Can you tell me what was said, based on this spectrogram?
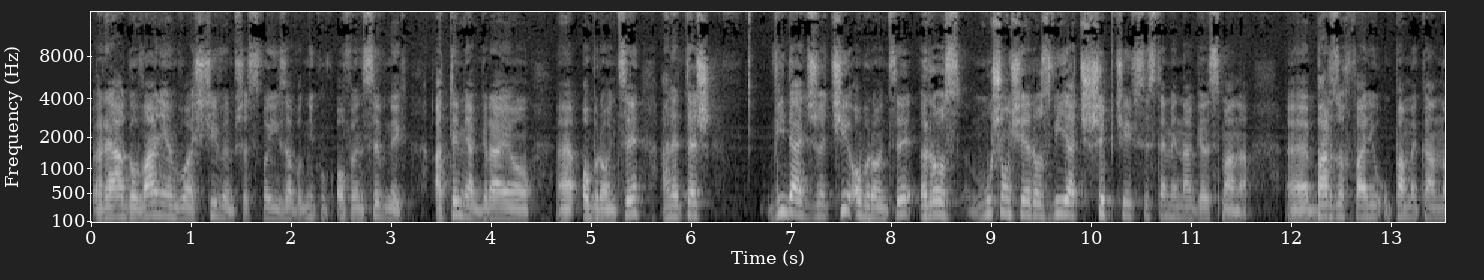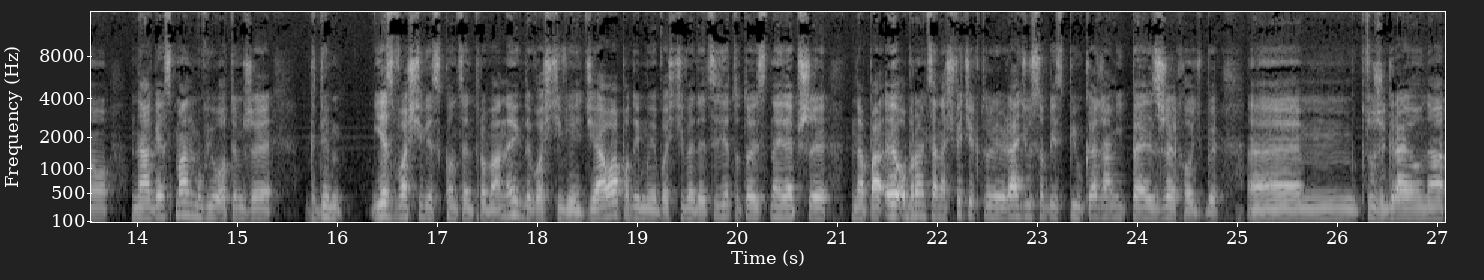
reagowaniem właściwym przez swoich zawodników ofensywnych, a tym jak grają e, obrońcy, ale też widać, że ci obrońcy roz, muszą się rozwijać szybciej w systemie Nagelsmana. E, bardzo chwalił Upamecano Nagelsmann, mówił o tym, że gdy jest właściwie skoncentrowany, gdy właściwie działa, podejmuje właściwe decyzje, to to jest najlepszy e, obrońca na świecie, który radził sobie z piłkarzami PSG choćby, um, którzy grają na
